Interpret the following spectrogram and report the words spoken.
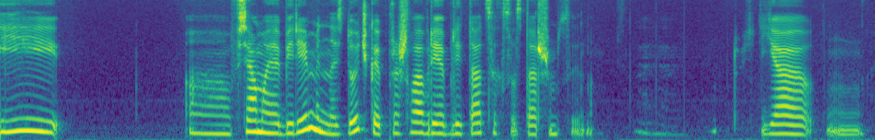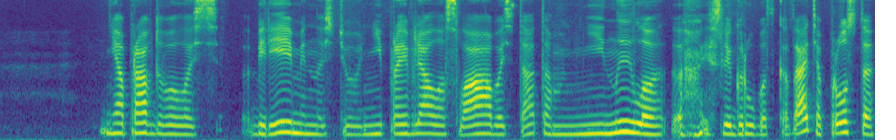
И а, вся моя беременность дочкой прошла в реабилитациях со старшим сыном. Я не оправдывалась беременностью, не проявляла слабость, да, там не ныла, если грубо сказать, а просто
